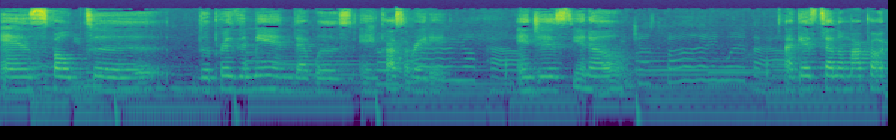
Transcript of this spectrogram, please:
and spoke to the prison men that was incarcerated, and just you know, I guess tell them my point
